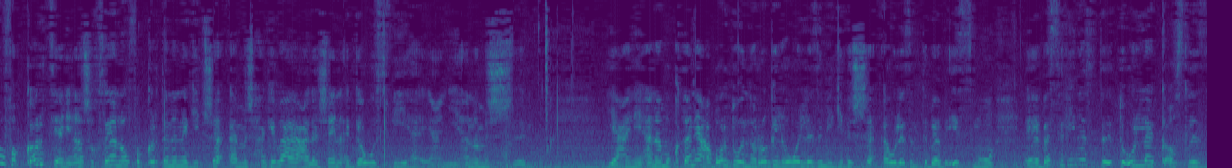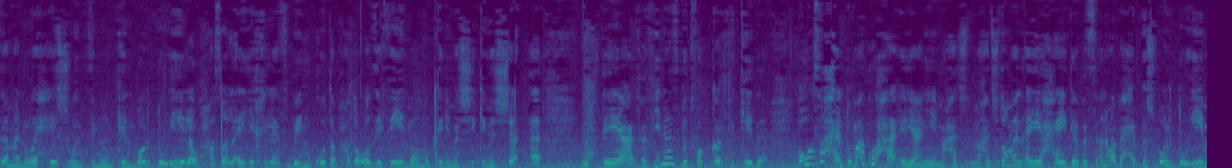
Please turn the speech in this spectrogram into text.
لو فكرت يعني أنا شخصيا لو فكرت إن أنا أجيب شقة مش هجيبها علشان أتجوز فيها. يعني أنا مش يعني أنا مقتنعة برضو إن الراجل هو اللي لازم يجيب الشقة ولازم تبقى باسمه. آه، بس في ناس تقول لك أصل الزمن وحش وأنت ممكن برضو إيه لو حصل أي خلاف بينكم طب هتقعدي فين؟ ما ممكن يمشيكي من الشقة وبتاع. ففي ناس بتفكر في كده. هو صح أنتوا معاكم حق يعني ما حدش ما حدش ضامن أي حاجة بس أنا ما بحبش برضو إيه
